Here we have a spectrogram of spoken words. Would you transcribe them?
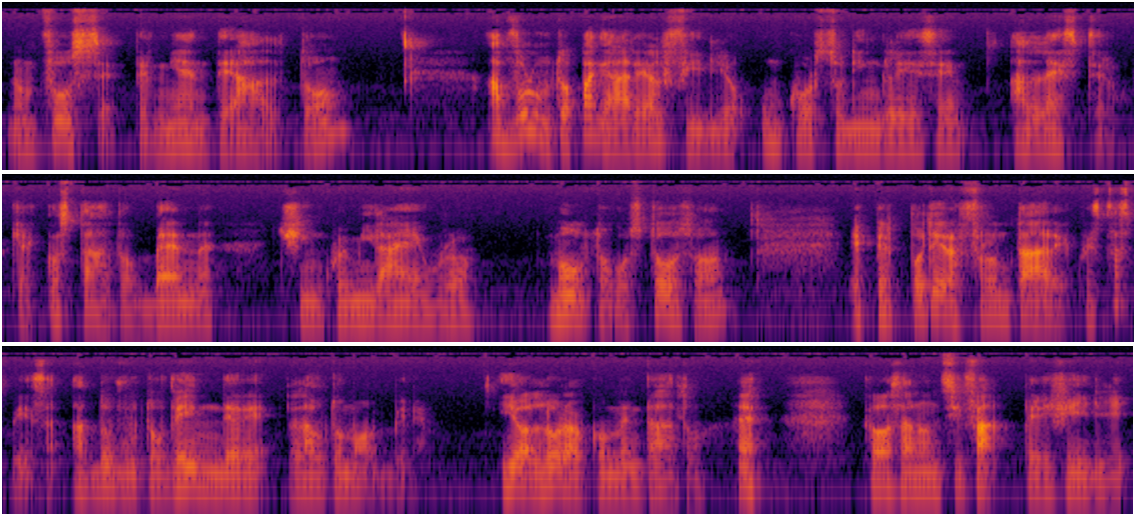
non fosse per niente alto, ha voluto pagare al figlio un corso di inglese all'estero che è costato ben 5.000 euro, molto costoso, e per poter affrontare questa spesa ha dovuto vendere l'automobile. Io allora ho commentato, eh, cosa non si fa per i figli?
